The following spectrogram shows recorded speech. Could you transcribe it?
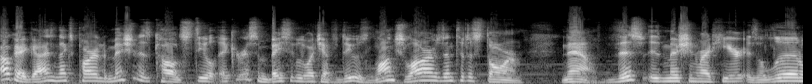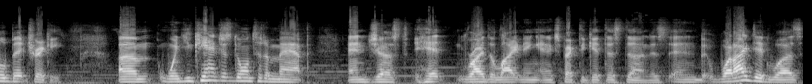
Okay guys, next part of the mission is called Steel Icarus and basically what you have to do is launch Lars into the storm. Now, this mission right here is a little bit tricky. Um, when you can't just go into the map and just hit ride the lightning and expect to get this done. And what I did was,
